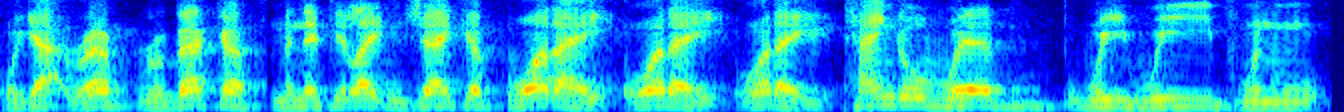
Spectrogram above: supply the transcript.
We got Re- Rebecca manipulating Jacob. What a what a what a tangled web we weave when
